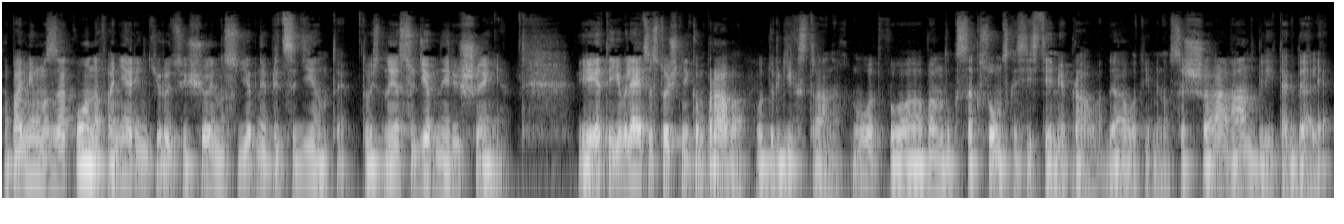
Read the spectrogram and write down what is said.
помимо законов, они ориентируются еще и на судебные прецеденты, то есть на судебные решения. И это является источником права в других странах. Ну вот в, в англосаксонской системе права, да, вот именно в США, Англии и так далее.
